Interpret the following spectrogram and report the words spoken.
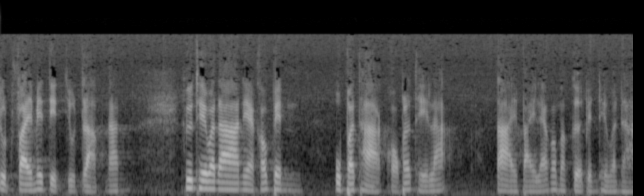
จุดไฟไม่ติดอยู่ตราบนั้น คือเทวดาเนี่ยเขาเป็นอุปถากของพระเถระตายไปแล้วก็มาเกิดเป็นเทวดา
